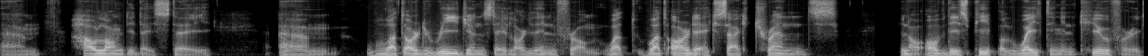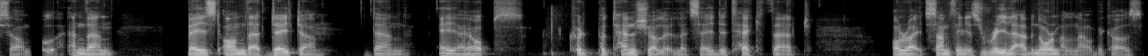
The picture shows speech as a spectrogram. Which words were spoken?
um, how long did they stay, um, what are the regions they logged in from, what what are the exact trends, you know, of these people waiting in queue, for example, and then based on that data, then AI ops could potentially, let's say, detect that, all right, something is really abnormal now because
